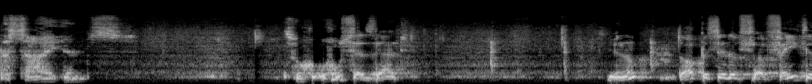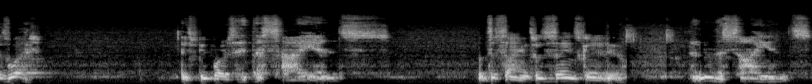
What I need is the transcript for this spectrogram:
The science. So who, who says that? You know, the opposite of, of faith is what? These people are saying, the science. What's the science? What's the science going to do? I don't know the science.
